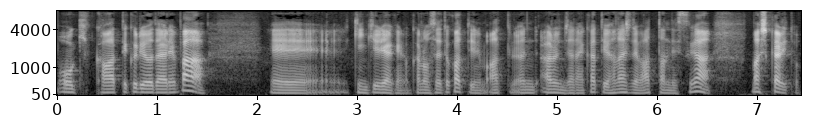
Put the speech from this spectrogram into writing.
大きく変わってくるようであれば、えー、緊急利上げの可能性とかっていうのもああるんじゃないかっていう話ではあったんですが、まあ、しっかりと、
